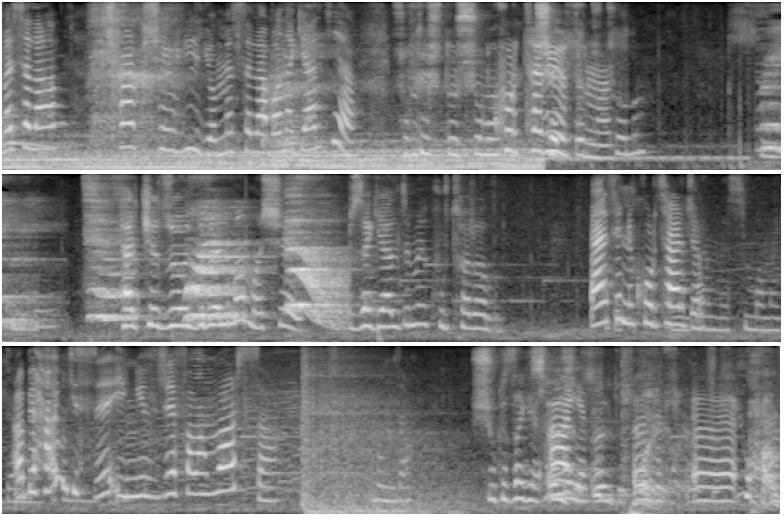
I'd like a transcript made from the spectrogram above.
Mesela çark çevriliyor. Mesela bana geldi ya. Sultiş dur şunu. Kurtarıyorsunuz. Herkesi öldürelim ama şey bize geldi mi kurtaralım. Ben seni kurtaracağım. Gelmesin bana gelmesin. Abi hangisi? İngilizce falan varsa bunda. Şu kıza gel. Hayır. Öldür. Öldür. Ee, You have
